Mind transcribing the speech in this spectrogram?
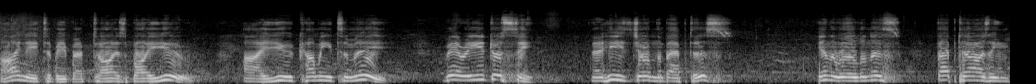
I need to be baptized by you. Are you coming to me? Very interesting. Now here's John the Baptist in the wilderness, baptizing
